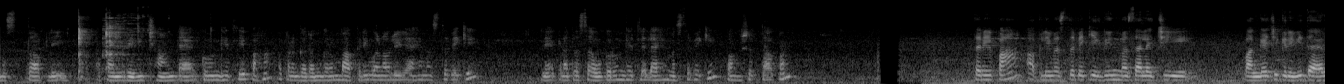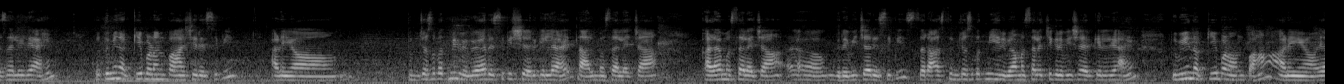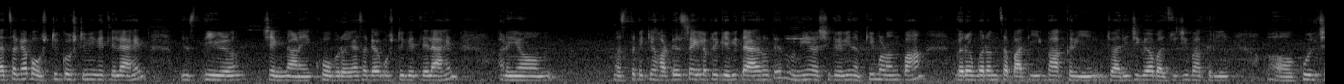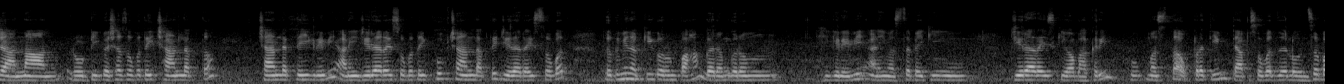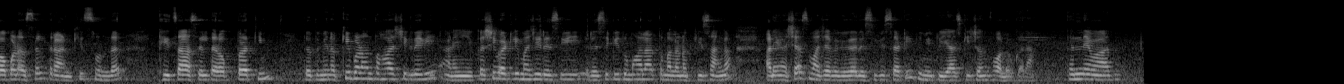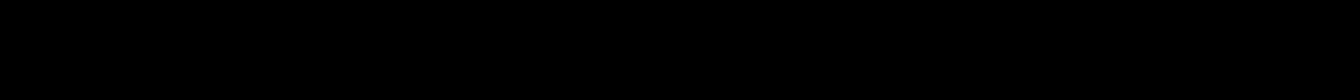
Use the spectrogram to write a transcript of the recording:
मस्त आपली आपण ग्रेव्ही छान तयार करून घेतली. पहा आपण गरम गरम भाकरी बनवलेली आहे मस्तपैकी. आणि आपण आता सर्व करून घेतलेलं आहे मस्तपैकी. पाहू शकता आपण. तरी पहा आपली मस्तपैकी ग्रीन मसाल्याची वांग्याची ग्रेव्ही तयार झालेली आहे. तर तुम्ही नक्की बनवून पहा अशी रेसिपी आणि तुमच्यासोबत मी वेगवेगळ्या रेसिपी शेअर केल्या आहेत. लाल मसाल्याच्या काळ्या मसाल्याच्या ग्रेव्हीच्या रेसिपीज तर आज तुमच्यासोबत मी हिरव्या मसाल्याची ग्रेव्ही शेअर केलेली आहे. तुम्ही नक्की बनवून पहा आणि या सगळ्या पौष्टिक गोष्टी मी घेतलेल्या आहेत. तीळ शेंगदाणे खोबरं या सगळ्या गोष्टी घेतलेल्या आहेत. आणि मस्तपैकी हॉटेल स्टाईल आपली ग्रेव्ही तयार होते. तुम्ही अशी ग्रेव्ही नक्की बनवून पहा. गरम गरम चपाती भाकरी ज्वारीची किंवा बाजरीची भाकरी कुलचा नान रोटी कशासोबतही छान लागतं. छान लागते ही ग्रेव्ही आणि जिरा राईससोबतही खूप छान लागते जिरा राईससोबत तर तुम्ही नक्की करून पहा. गरम गरम ही ग्रेव्ही आणि मस्तपैकी जिरा राईस किंवा भाकरी खूप मस्त अप्रतिम. त्यासोबत जर लोणचं पापड असेल तर आणखीच सुंदर. ठेचा असेल तर अप्रतिम. तर तुम्ही नक्की बनवून पहा अशी ग्रेव्ही. आणि कशी वाटली माझी रेसिपी रेसिपी तुम्हाला तर मला नक्की सांगा. आणि अशाच माझ्या वेगवेगळ्या रेसिपीसाठी तुम्ही प्रियाज किचन फॉलो करा. धन्यवाद.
